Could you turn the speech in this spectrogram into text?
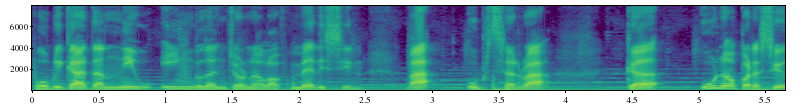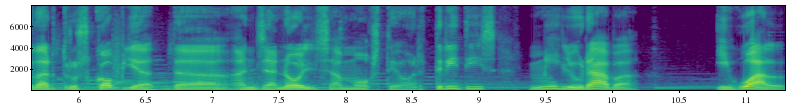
publicat al New England Journal of Medicine va observar que una operació d'artroscòpia de... en genolls amb osteoartritis millorava igual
